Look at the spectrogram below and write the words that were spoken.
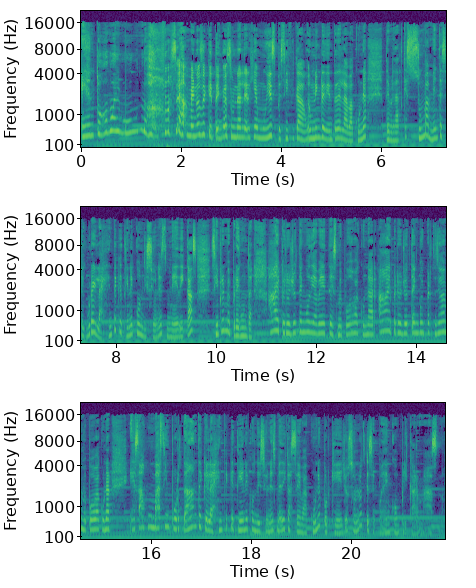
en todo el mundo. O sea, a menos de que tengas una alergia muy específica a un ingrediente de la vacuna, de verdad que es sumamente segura. Y la gente que tiene condiciones médicas siempre me preguntan, ay, pero yo tengo diabetes, ¿me puedo vacunar? Ay, pero yo tengo hipertensión, ¿me puedo vacunar? Es aún más importante que la gente que tiene condiciones médicas se vacune porque ellos son los que se pueden complicar más, ¿no?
